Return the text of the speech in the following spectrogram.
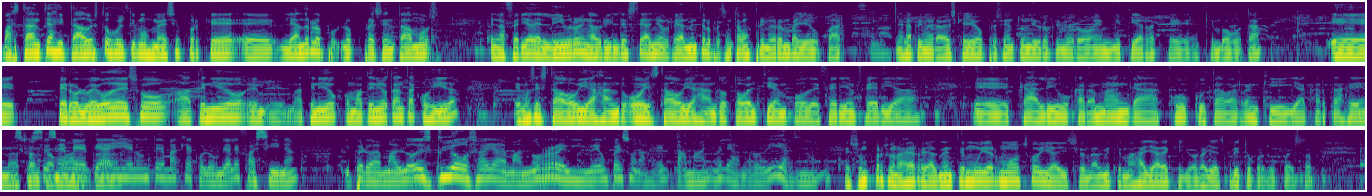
bastante agitado estos últimos meses porque eh, Leandro lo, lo, presentamos en la Feria del Libro en abril de este año, realmente lo presentamos primero en Valledupar, sí. es la primera vez que yo presento un libro primero en mi tierra que, que en Bogotá. Eh, pero luego de eso ha tenido, eh, ha tenido, como ha tenido tanta acogida, hemos estado viajando o he estado viajando todo el tiempo de feria en feria, eh, Cali, Bucaramanga, Cúcuta, Barranquilla, Cartagena, es que Santa usted Marta. se mete ahí en un tema que a Colombia le fascina, y, pero además lo desglosa y además nos revive un personaje del tamaño de Leandro Díaz, ¿no? Es un personaje realmente muy hermoso y adicionalmente, más allá de que yo lo haya escrito, por supuesto,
